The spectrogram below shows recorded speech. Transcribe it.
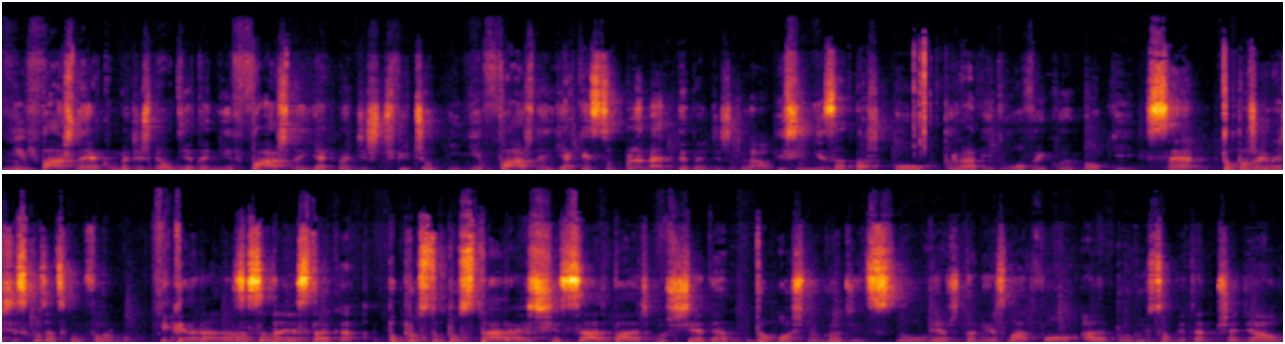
Nieważne jaką będziesz miał dietę, nieważne jak będziesz ćwiczył i nieważne jakie suplementy będziesz brał. Jeśli nie zadbasz o prawidłowy, głęboki sen, to pożegnaj się z kozacką formą. I generalna zasada jest taka. Po prostu postaraj się zadbać o 7 do 8 godzin snu. Wiem, że to nie jest łatwo, ale buduj sobie ten przedział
